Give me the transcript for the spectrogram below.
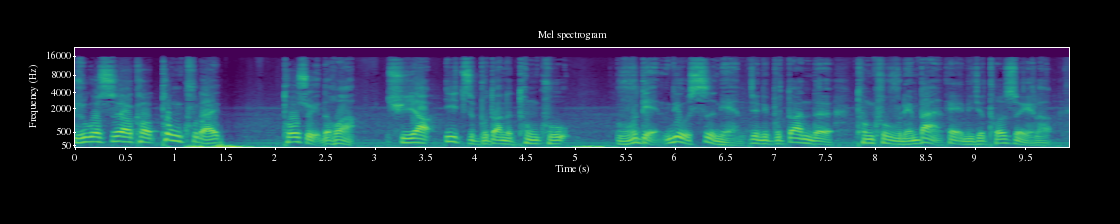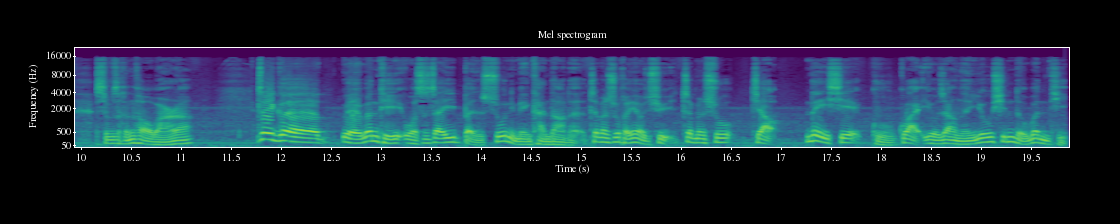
如果是要靠痛哭来脱水的话，需要一直不断的痛哭五点六四年，就你不断的痛哭五年半，嘿，你就脱水了，是不是很好玩啊？这个呃问题我是在一本书里面看到的，这本书很有趣，这本书叫《那些古怪又让人忧心的问题》，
